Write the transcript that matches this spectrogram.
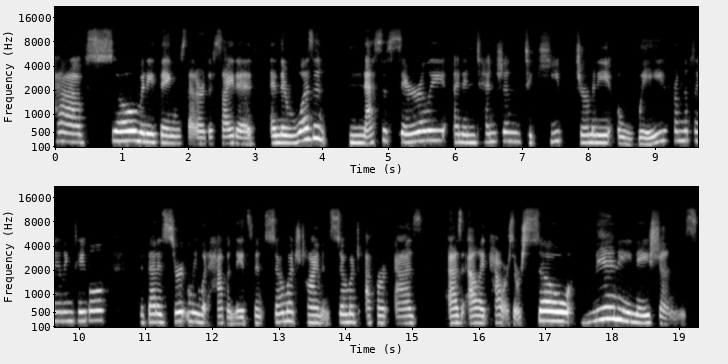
have so many things that are decided, and there wasn't necessarily an intention to keep Germany away from the planning table, but that is certainly what happened. They had spent so much time and so much effort as as allied powers. There were so many nations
